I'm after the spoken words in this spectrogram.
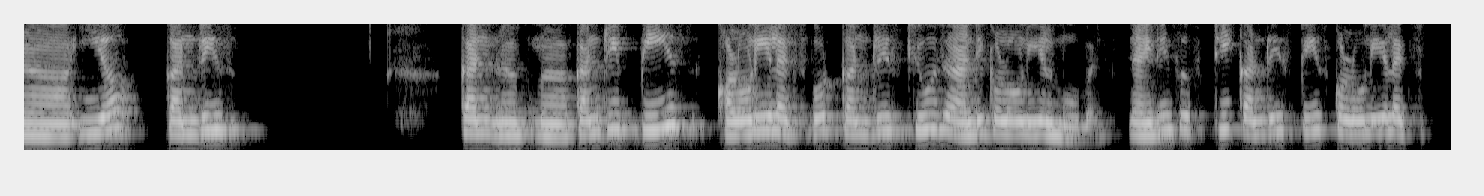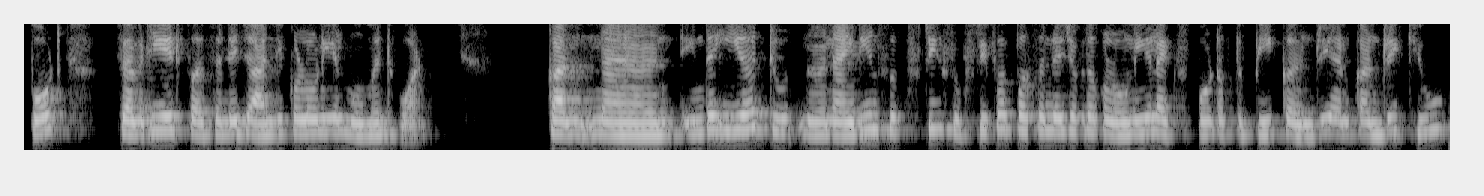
Uh, year, countries Con- uh, country P's colonial export, countries Q's anti-colonial movements. 1950 countries P's colonial export 78%, anti-colonial movement 1. Con- uh, in the year to, uh, 1960, 64% of the colonial export of the P country and country Q,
